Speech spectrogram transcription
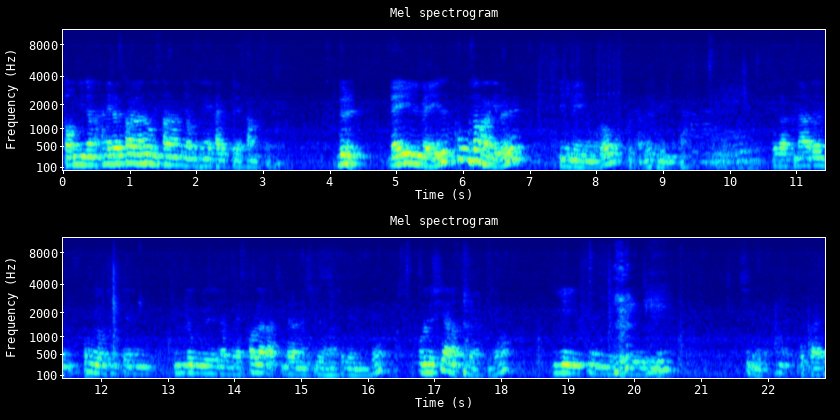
정기년 한 해를 살아가는 우리 사랑하는 영성의 가족들의 삶 늘 매일매일 풍성하기를 주님의 이름으로 부탁을 드립니다. 제가 그날은 송구영신 때는 김종률 장군의 설날 아침이라는 시를 하나 소개했는데 오늘도 시 하나 소개할게요. 이혜인 신부님이 시입니다. 한번 볼까요?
